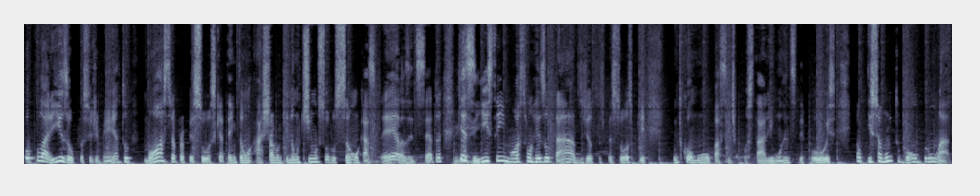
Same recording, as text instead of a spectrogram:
populariza o procedimento, mostra para pessoas que até então achavam que não tinham solução o caso delas, etc., que uhum. existem e mostram resultados de outras pessoas, porque é muito comum o paciente postar ali um antes e depois. Então, isso é muito bom por um lado.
